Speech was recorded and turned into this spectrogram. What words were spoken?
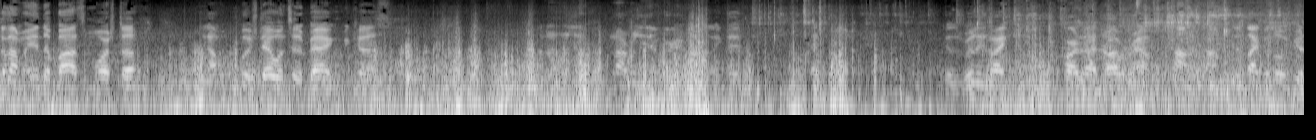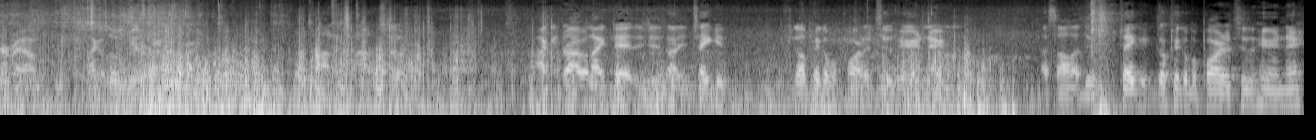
Cause I'm gonna end up buying some more stuff. And I'm gonna push that one to the back because I don't really, I'm not really that worried about it like that at the moment. Cause really like the car that I drive around from time to time, it's like a little get around, like a little get around from time to time. So I can drive it like that. It's just I take it go pick up a part or two here and there. That's all I do. Take it, go pick up a part or two here and there.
